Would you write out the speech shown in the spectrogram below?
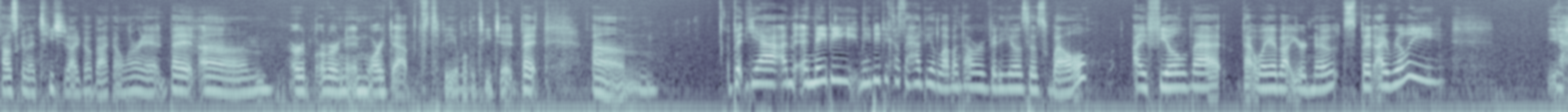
If I was going to teach it, I'd go back and learn it, but um, or, or learn it in more depth to be able to teach it. But um, but yeah, I'm, and maybe maybe because I had the 11th hour videos as well. I feel that that way about your notes, but I really, yeah,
